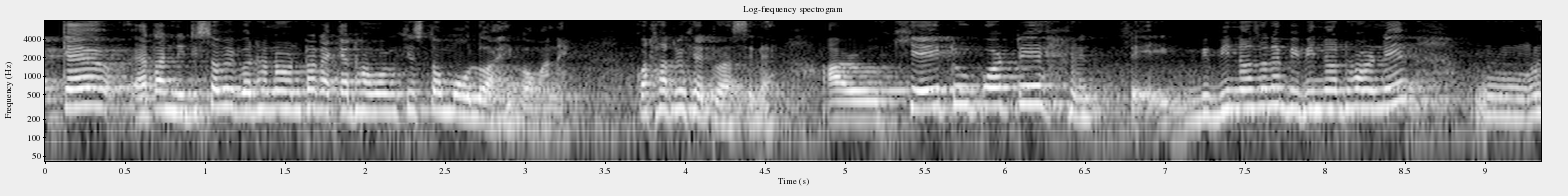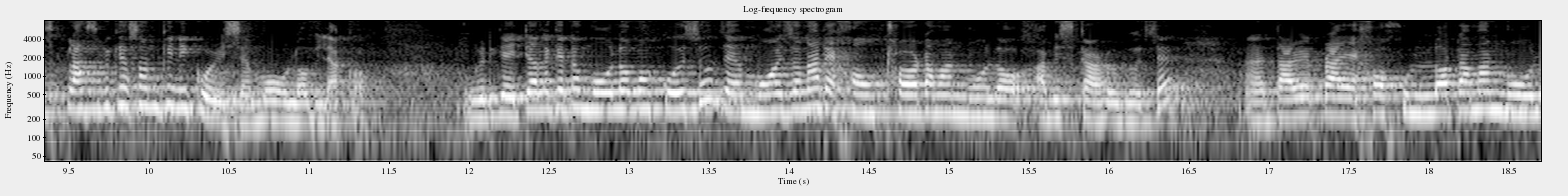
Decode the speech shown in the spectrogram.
একে এটা নিৰ্দিষ্ট ব্যৱধানৰ অন্তত একে ধৰ্ম বিশিষ্ট মৌলো আহিব মানে। কথাটো সেইটো আছিলে। আৰু সেইটোৰ ওপৰতে বিভিন্নজনে বিভিন্ন ধৰণে ক্লাছিফিকেশ্যনখিনি কৰিছে মৌলবিলাকক। গতিকে এতিয়ালৈকেতো মৌল মই কৈছোঁ যে মই জনাত এশ ওঠৰটামান মৌল আৱিষ্কাৰ হৈ গৈছে। তাৰে প্ৰায় এশ ষোল্লটামান মৌল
